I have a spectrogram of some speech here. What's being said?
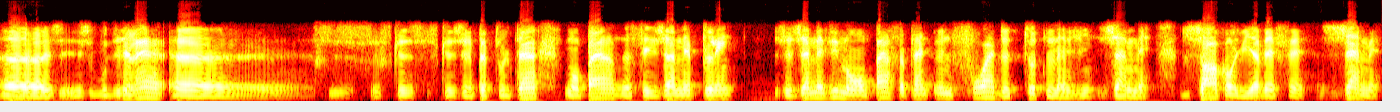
Euh, je, vous dirais euh, ce, que, ce que je répète tout le temps, mon père ne s'est jamais plaint j'ai jamais vu mon père se plaindre une fois de toute ma vie, jamais, du sort qu'on lui avait fait, jamais.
